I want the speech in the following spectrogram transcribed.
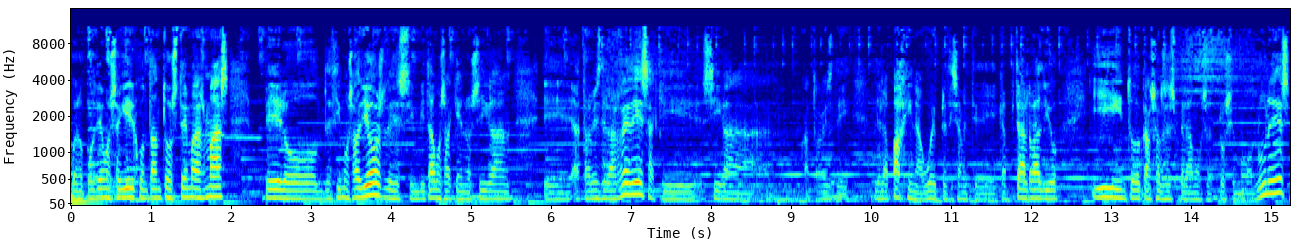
Bueno, podríamos seguir con tantos temas más, pero decimos adiós, les invitamos a que nos sigan eh, a través de las redes, a que sigan través de, de, la página web precisamente de Capital Radio y en todo caso los esperamos el próximo lunes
